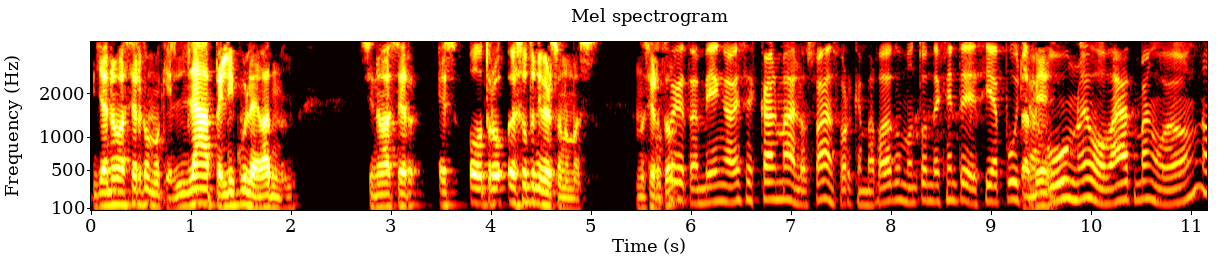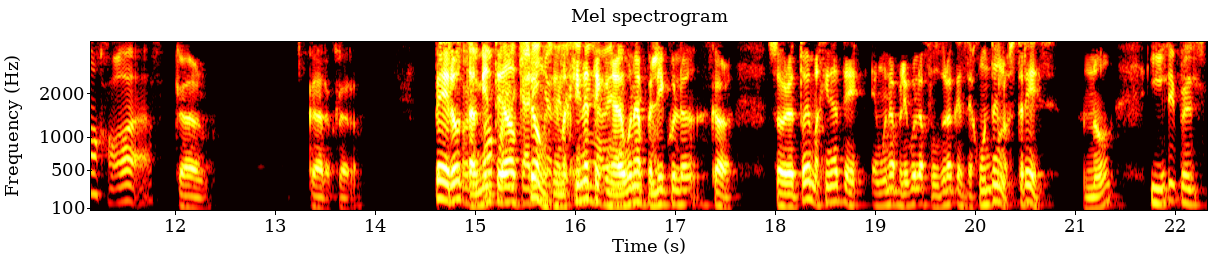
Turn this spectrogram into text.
ya no va a ser como que la película de Batman, sino va a ser, es otro, es otro universo nomás. ¿No es cierto? que también a veces calma a los fans, porque en verdad un montón de gente decía, pucha, un nuevo Batman, weón, no jodas. Claro, claro, claro. Pero también te da opciones. Imagínate que en alguna película, claro, sobre todo imagínate en una película futura que se junten los tres, ¿no? Y, sí, pues.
